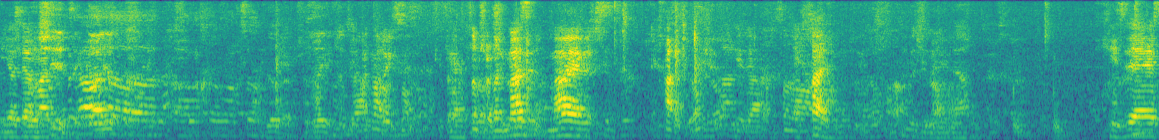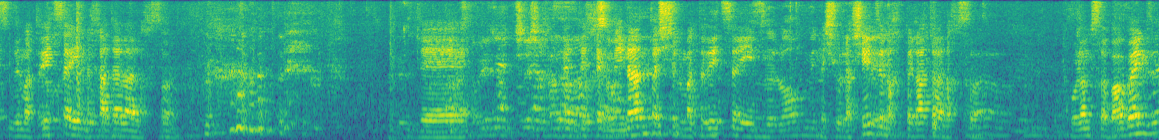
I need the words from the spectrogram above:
מי- יודע מה זה? כן, אבל מה זה? מה הערך של זה? אחד, לא? כי אחד. כי זה מטריצה עם אחד על האלכסון. ו- ודטרמיננטה של מטריצה עם זה לא משולשית זה מכפלת האלכסון. כולם סבבה עם זה?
